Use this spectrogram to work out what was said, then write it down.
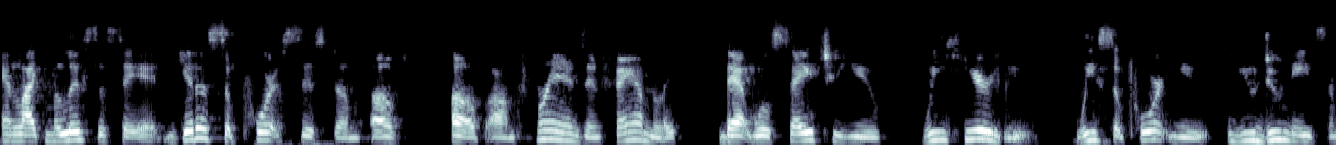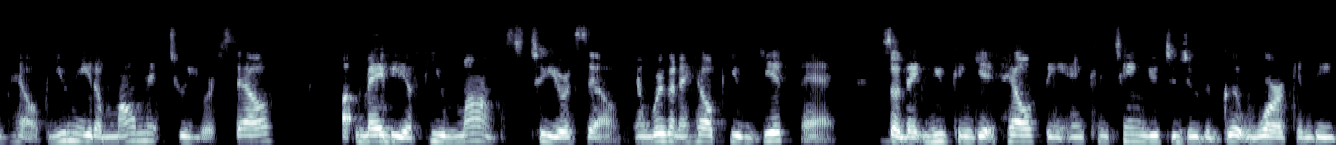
and like melissa said get a support system of of um, friends and family that will say to you, We hear you, we support you. You do need some help. You need a moment to yourself, uh, maybe a few months to yourself, and we're going to help you get that so that you can get healthy and continue to do the good work and the,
